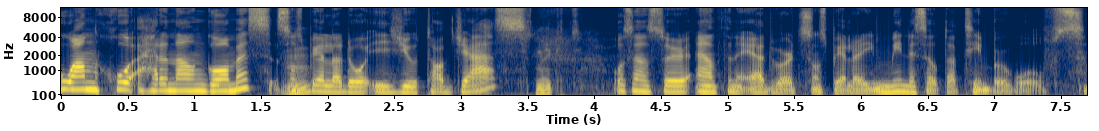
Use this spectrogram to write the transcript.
Juanjo Hernan Gomez som spelar då i Utah Jazz Snyggt. Och sen så är det Anthony Edwards som spelar i Minnesota Timberwolves.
